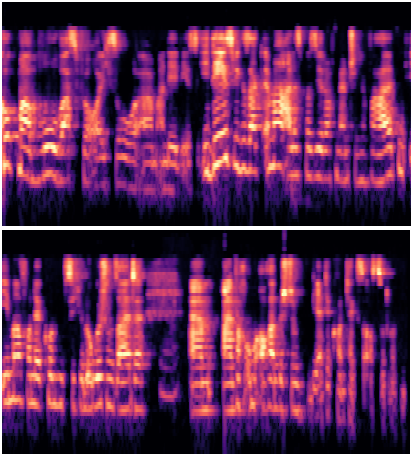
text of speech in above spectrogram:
guckt mal, wo was für euch so ähm, an der Idee ist. Idee ist, wie gesagt, immer, alles basiert auf menschlichem Verhalten, immer von der kundenpsychologischen Seite, ja. ähm, einfach um auch einen bestimmten Wertekontext auszudrücken.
